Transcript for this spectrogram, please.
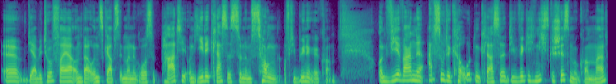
äh, die Abiturfeier. Und bei uns gab's immer eine große Party und jede Klasse ist zu einem Song auf die Bühne gekommen. Und wir waren eine absolute Chaotenklasse, die wirklich nichts geschissen bekommen hat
